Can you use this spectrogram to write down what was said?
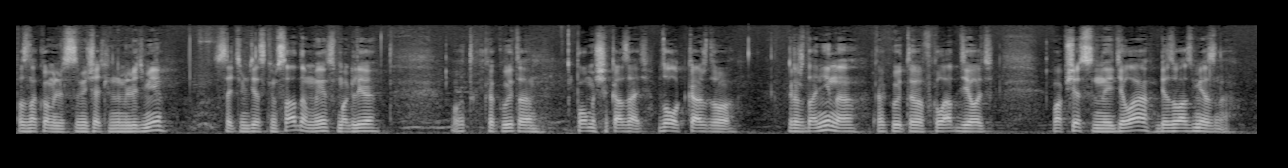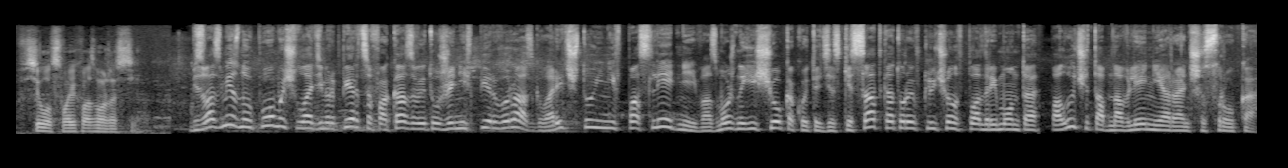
Познакомились с замечательными людьми, с этим детским садом и смогли вот какую-то помощь оказать. Долг каждого гражданина какой-то вклад делать в общественные дела безвозмездно, в силу своих возможностей. Безвозмездную помощь Владимир Перцев оказывает уже не в первый раз. Говорит, что и не в последний. Возможно, еще какой-то детский сад, который включен в план ремонта, получит обновление раньше срока.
